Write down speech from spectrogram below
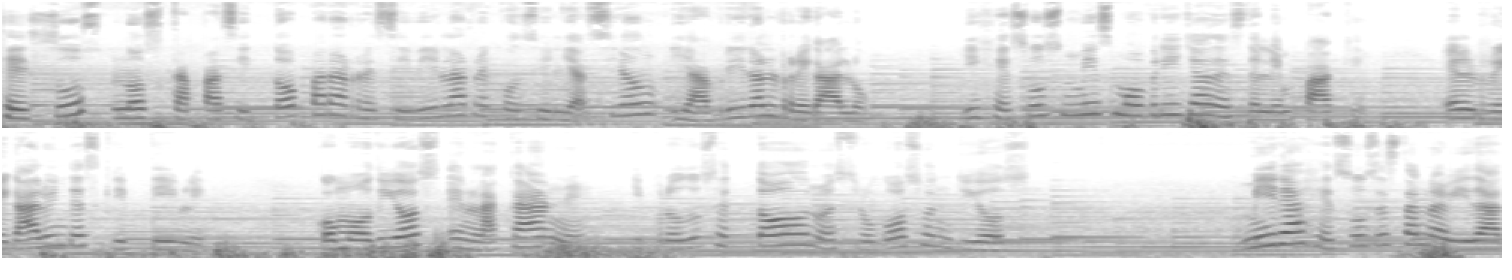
Jesús nos capacitó para recibir la reconciliación y abrir el regalo. Y Jesús mismo brilla desde el empaque, el regalo indescriptible, como Dios en la carne y produce todo nuestro gozo en Dios. Mire a Jesús esta Navidad,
